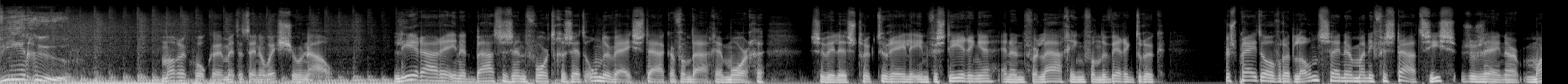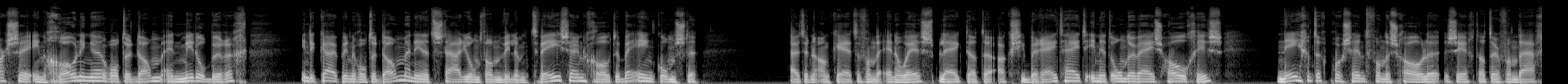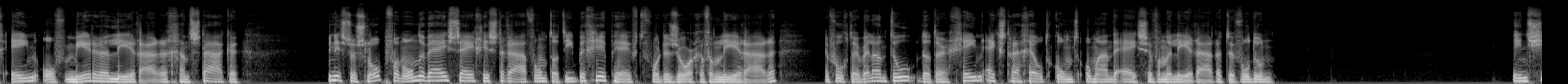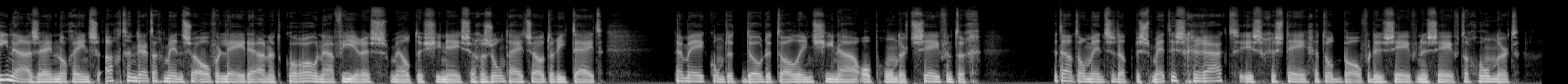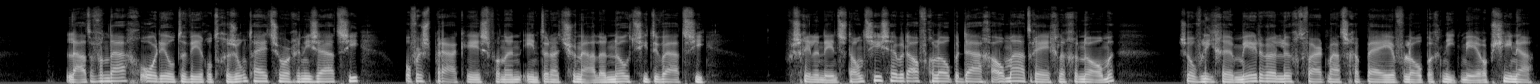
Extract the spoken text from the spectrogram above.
4 uur. Mark Hokke met het NOS-journaal. Leraren in het basis- en voortgezet onderwijs staken vandaag en morgen. Ze willen structurele investeringen en een verlaging van de werkdruk. Verspreid over het land zijn er manifestaties. Zo zijn er marsen in Groningen, Rotterdam en Middelburg. In de Kuip in Rotterdam en in het stadion van Willem II zijn grote bijeenkomsten. Uit een enquête van de NOS blijkt dat de actiebereidheid in het onderwijs hoog is... 90% van de scholen zegt dat er vandaag één of meerdere leraren gaan staken. Minister Slop van Onderwijs zei gisteravond dat hij begrip heeft voor de zorgen van leraren... en voegt er wel aan toe dat er geen extra geld komt om aan de eisen van de leraren te voldoen. In China zijn nog eens 38 mensen overleden aan het coronavirus, meldt de Chinese gezondheidsautoriteit. Daarmee komt het dodental in China op 170. Het aantal mensen dat besmet is geraakt is gestegen tot boven de 7700. Later vandaag oordeelt de Wereldgezondheidsorganisatie of er sprake is van een internationale noodsituatie. Verschillende instanties hebben de afgelopen dagen al maatregelen genomen. Zo vliegen meerdere luchtvaartmaatschappijen voorlopig niet meer op China.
